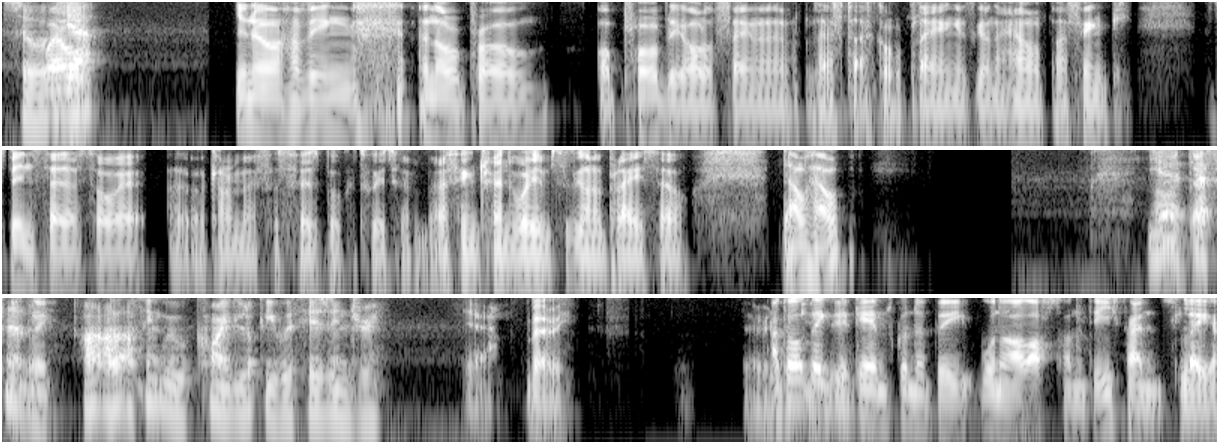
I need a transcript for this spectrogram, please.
So Well, yeah, you know, having an All Pro or probably Hall of Famer left tackle playing is going to help. I think it's been said. I saw it. I can't remember if it was Facebook or Twitter, but I think Trent Williams is going to play, so that'll help. yeah, Oh, definitely. definitely. I, I think we were quite lucky with his injury. Yeah, very. Very I don't weak think the game's going to be won or lost on defence, Lee.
